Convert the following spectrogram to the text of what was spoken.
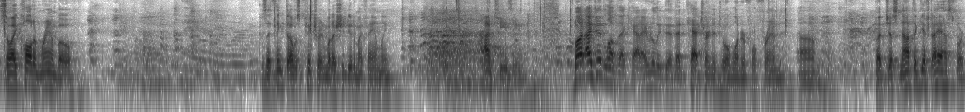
So I called him Rambo. Because I think I was picturing what I should do to my family. I'm teasing. But I did love that cat. I really did. That cat turned into a wonderful friend. Um, but just not the gift I asked for.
